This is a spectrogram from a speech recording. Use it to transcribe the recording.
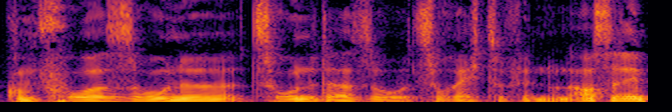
Komfortzone, Zone da so zurechtzufinden. Und außerdem,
